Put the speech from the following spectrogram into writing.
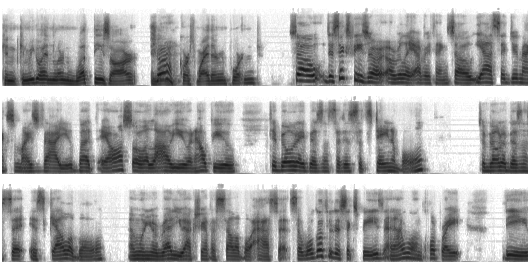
can can we go ahead and learn what these are and then, Sure. of course why they're important? So the six P's are, are really everything. So yes, they do maximize value, but they also allow you and help you to build a business that is sustainable, to build a business that is scalable. And when you're ready, you actually have a sellable asset. So we'll go through the six P's and I will incorporate the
